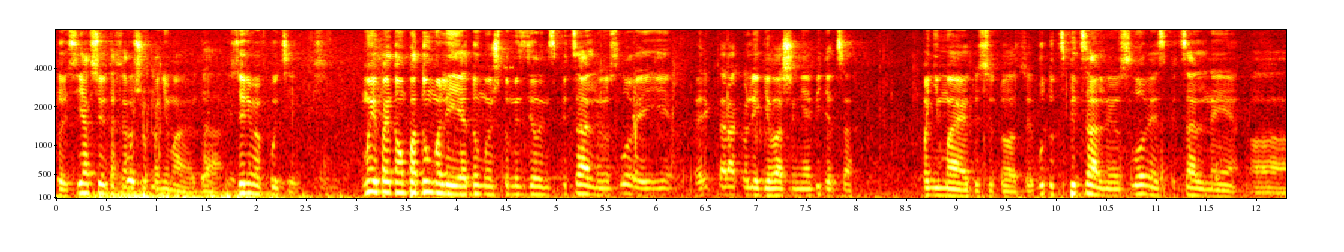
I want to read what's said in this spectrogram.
То есть я все это хорошо понимаю, да. Все время в пути. Мы поэтому подумали, я думаю, что мы сделаем специальные условия, и ректора, коллеги ваши не обидятся, понимая эту ситуацию. Будут специальные условия, специальные э,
